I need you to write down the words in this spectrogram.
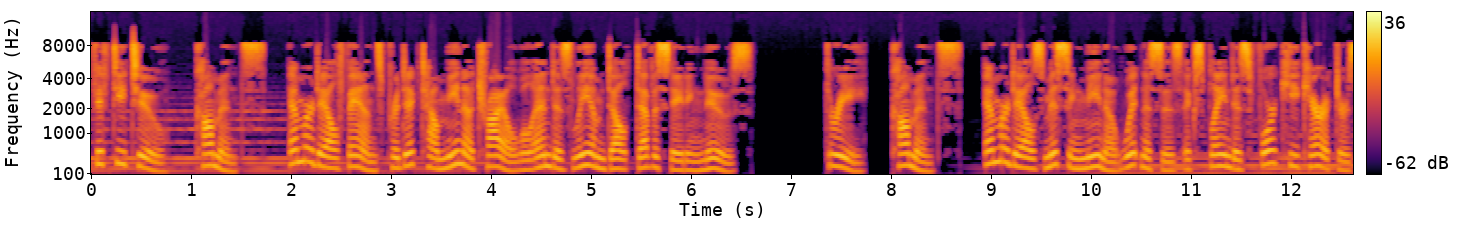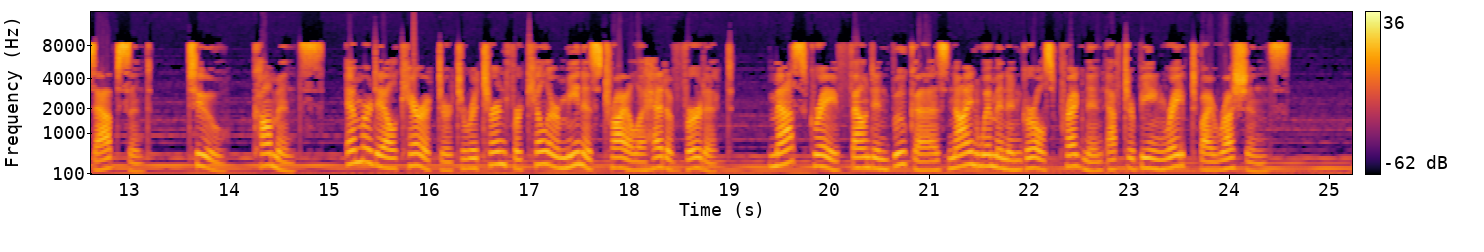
52. Comments. Emmerdale fans predict how Mina trial will end as Liam dealt devastating news. 3. Comments. Emmerdale's missing Mina witnesses explained as four key characters absent. 2. Comments. Emmerdale character to return for killer Mina's trial ahead of verdict. Mass grave found in Bucha as nine women and girls pregnant after being raped by Russians.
